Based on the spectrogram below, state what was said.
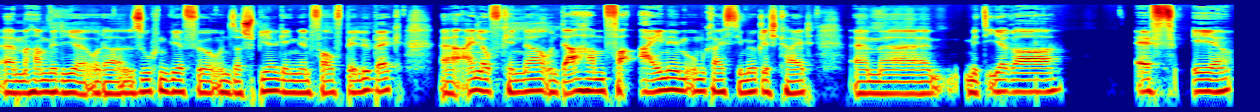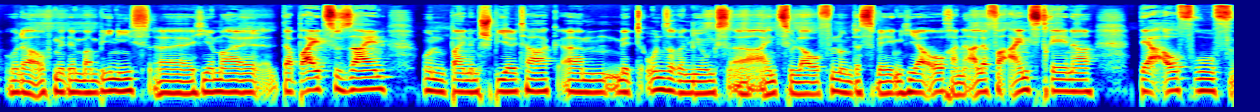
ähm, haben wir die oder suchen wir für unser Spiel gegen den VfB Lübeck äh, Einlaufkinder und da haben Vereine im Umkreis die Möglichkeit ähm, äh, mit ihrer FE oder auch mit den Bambinis äh, hier mal dabei zu sein und bei einem Spieltag ähm, mit unseren Jungs äh, einzulaufen. Und deswegen hier auch an alle Vereinstrainer der Aufruf,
